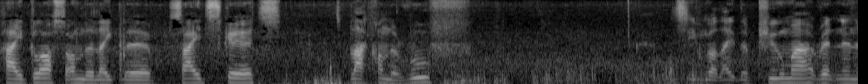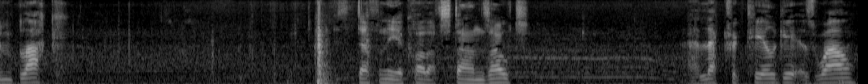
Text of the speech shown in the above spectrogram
high gloss on the like the side skirts. It's black on the roof it's even got like the Puma written in in black. It's definitely a car that stands out. Electric tailgate as well.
